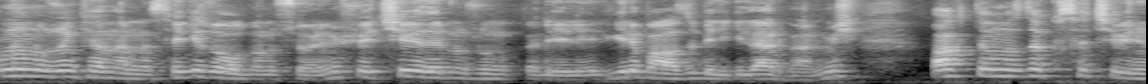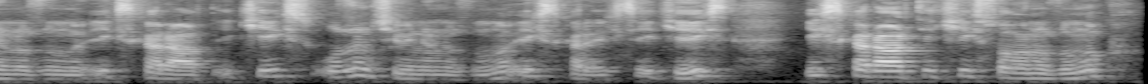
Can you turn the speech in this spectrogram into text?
Bunun uzun kenarının 8 olduğunu söylemiş ve çivilerin uzunlukları ile ilgili bazı bilgiler vermiş. Baktığımızda kısa çivinin uzunluğu x kare artı 2x, uzun çivinin uzunluğu x kare eksi 2x. x kare artı 2x olan uzunluk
